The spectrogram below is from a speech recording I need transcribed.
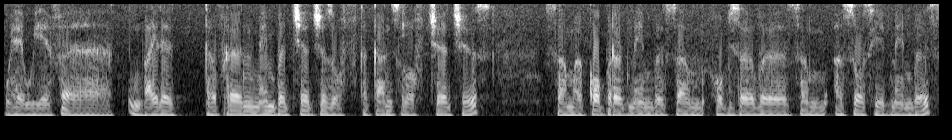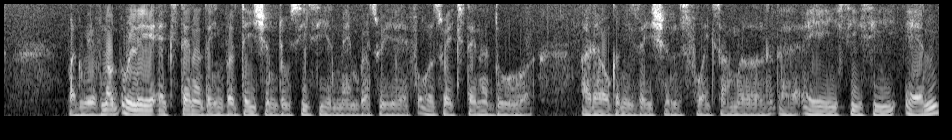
where we have uh, invited different member churches of the Council of Churches, some are corporate members, some observers, some associate members. But we have not only extended the invitation to CCN members, we have also extended to other organizations, for example, uh, ACCN,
